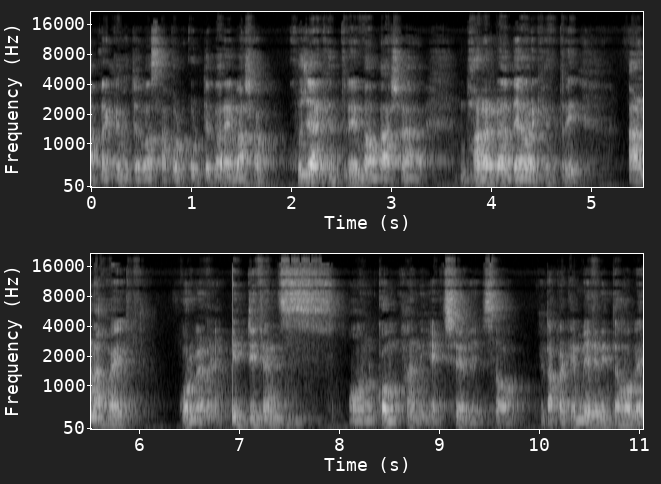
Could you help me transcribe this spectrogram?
আপনাকে হয়তো বা সাপোর্ট করতে পারে বাসা খোঁজার ক্ষেত্রে বা বাসা ভাড়াটা দেওয়ার ক্ষেত্রে, আর না হয় করবে না। It depends on company actually so এটা আপনাকে মেনে নিতে হবে।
